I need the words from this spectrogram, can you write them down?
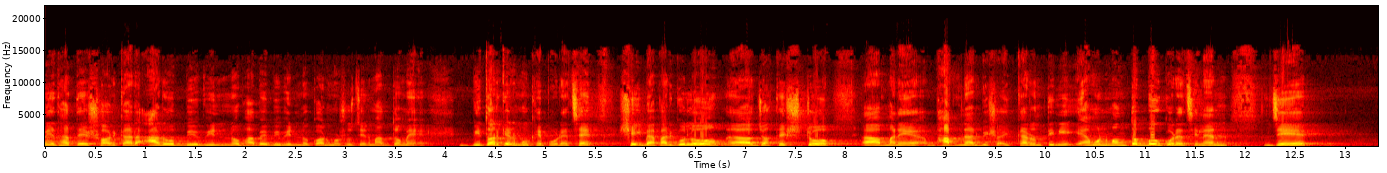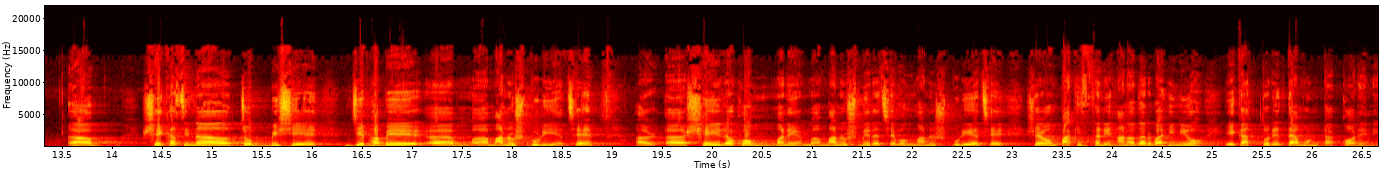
মেধাতে সরকার আরও বিভিন্নভাবে বিভিন্ন কর্মসূচির মাধ্যমে বিতর্কের মুখে পড়েছে? সেই ব্যাপারগুলো যথেষ্ট মানে ভাবনার বিষয়। কারণ তিনি এমন মন্তব্যও করেছিলেন যে শেখ হাসিনা চব্বিশে যেভাবে মানুষ পুড়িয়েছে সেই রকম মানে মানুষ মেরেছে এবং মানুষ পুড়িয়েছে, সেরকম পাকিস্তানি হানাদার বাহিনীও একাত্তরে তেমনটা করেনি।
